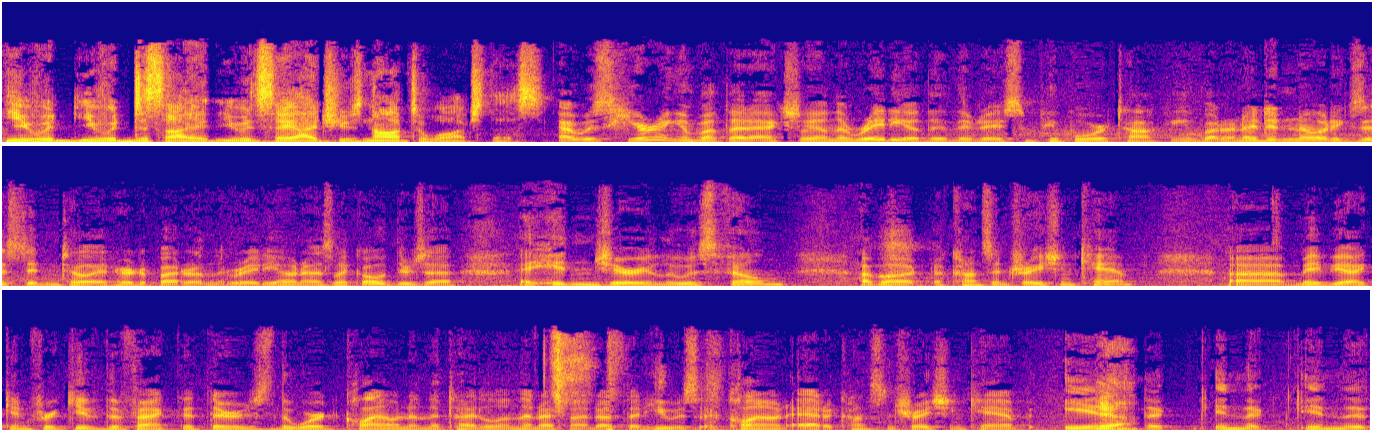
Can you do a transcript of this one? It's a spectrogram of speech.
you would you would decide you would say I choose not to watch this. I was hearing about that actually on the radio the other day. Some people were talking about it, and I didn't know it existed until I'd heard about it on the radio. And I was like, "Oh, there's a, a hidden Jerry Lewis film about a concentration camp. Uh, maybe I can forgive the fact that there's the word clown in the title." And then I found out that he was a clown at a concentration camp in Yeah. the in the in the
